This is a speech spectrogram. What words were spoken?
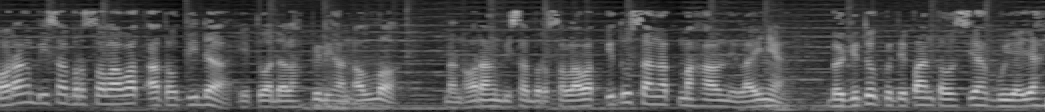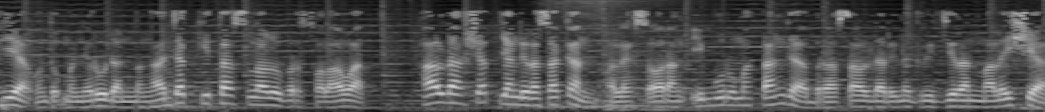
Orang bisa bersolawat atau tidak, itu adalah pilihan Allah. Dan orang bisa bersolawat itu sangat mahal nilainya. Begitu kutipan tausiah Buya Yahya untuk menyeru dan mengajak kita selalu bersolawat. Hal dahsyat yang dirasakan oleh seorang ibu rumah tangga berasal dari negeri jiran Malaysia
